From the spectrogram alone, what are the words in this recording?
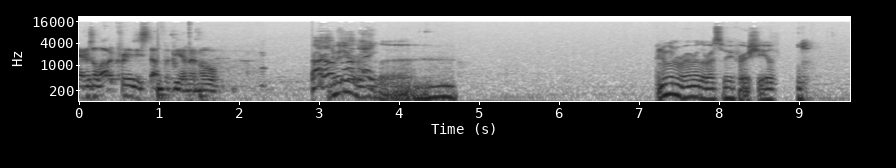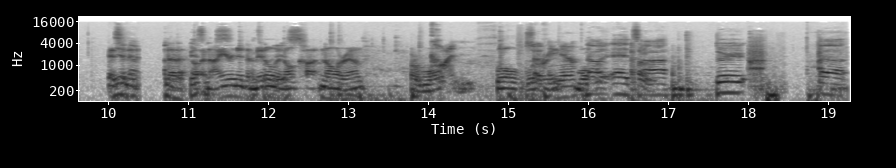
Yeah, there's a lot of crazy stuff with the MMO. Back on Anybody remember the... Anyone remember the recipe for a shield? Isn't Yeah, it no, uh, an iron in the That's middle and all cotton all around? Or wool? Cotton. Wool. Is that now? wool. No, it's I uh, thought- do uh,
